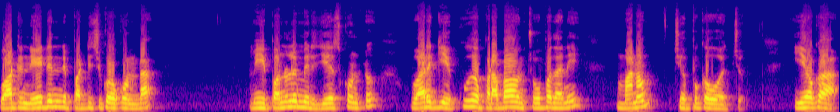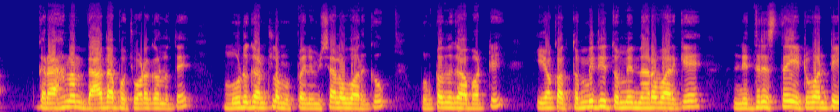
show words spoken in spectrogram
వాటి నేటిని పట్టించుకోకుండా మీ పనులు మీరు చేసుకుంటూ వారికి ఎక్కువగా ప్రభావం చూపదని మనం చెప్పుకోవచ్చు. ఈ యొక్క గ్రహణం దాదాపు చూడగలిగితే మూడు గంటల ముప్పై నిమిషాల వరకు ఉంటుంది కాబట్టి ఈ యొక్క తొమ్మిది తొమ్మిదిన్నర వరకే నిద్రిస్తే ఎటువంటి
